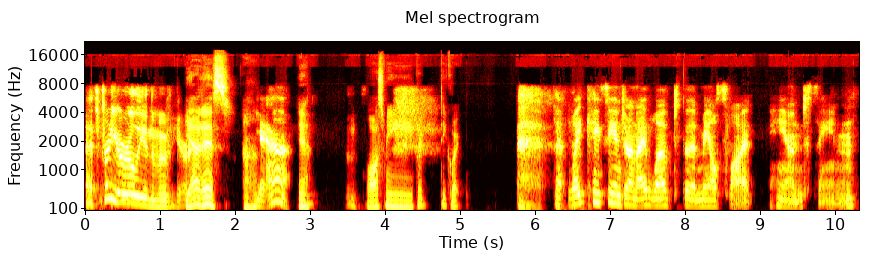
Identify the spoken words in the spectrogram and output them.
that's pretty early in the movie. Right? yeah, it is. Uh-huh. Yeah. Yeah, lost me pretty quick. Yeah. Like Casey and John, I loved the mail slot hand scene.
